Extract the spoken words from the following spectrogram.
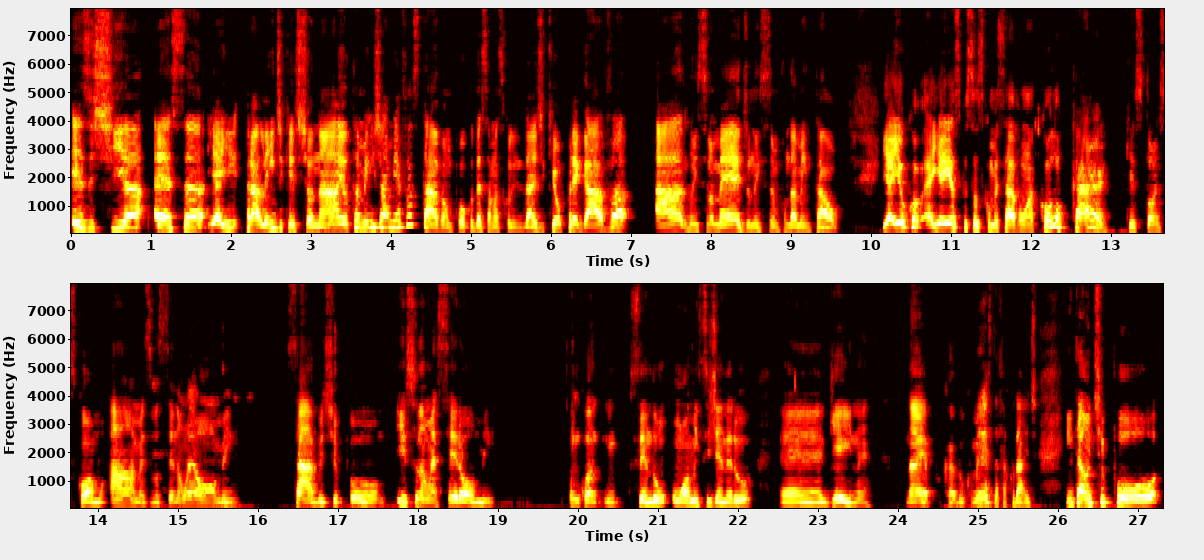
existia essa. E aí, para além de questionar, eu também já me afastava um pouco dessa masculinidade que eu pregava a, no ensino médio, no ensino fundamental. E aí, eu, e aí as pessoas começavam a colocar questões como: ah, mas você não é homem. Sabe? Tipo, isso não é ser homem. Enquanto sendo um homem cisgênero é, gay, né? Na época do começo da faculdade. Então, tipo,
